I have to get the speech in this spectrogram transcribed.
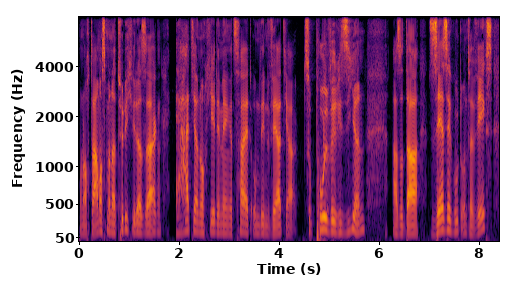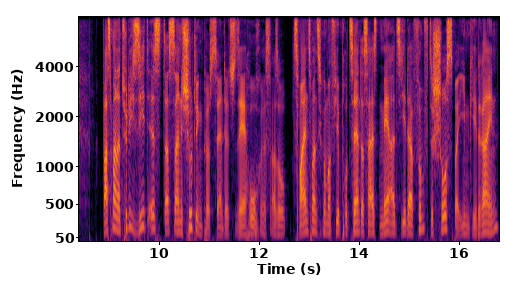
Und auch da muss man natürlich wieder sagen, er hat ja noch jede Menge Zeit, um den Wert ja zu pulverisieren. Also da sehr, sehr gut unterwegs. Was man natürlich sieht, ist, dass seine Shooting Percentage sehr hoch ist. Also 22,4 Prozent, das heißt, mehr als jeder fünfte Schuss bei ihm geht rein.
